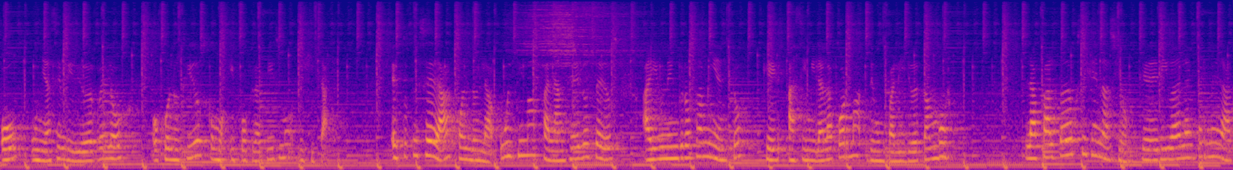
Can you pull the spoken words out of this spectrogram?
o uñas en vidrio de reloj o conocidos como hipocratismo digital. Esto se da cuando en la última falange de los dedos hay un engrosamiento que asimila la forma de un palillo de tambor. La falta de oxigenación que deriva de la enfermedad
